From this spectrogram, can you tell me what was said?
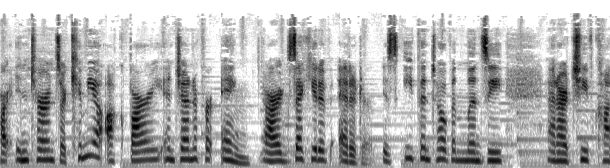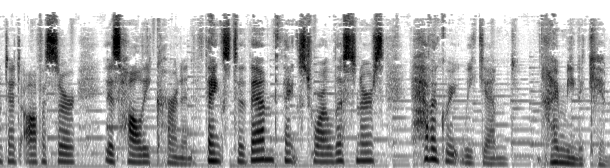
Our interns are Kimia Akbari and Jennifer Eng. Our executive editor is Ethan Tobin Lindsay, and our chief content officer is Holly Kernan. Thanks to them. Thanks to our listeners. Have a great weekend. I'm Mina Kim.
